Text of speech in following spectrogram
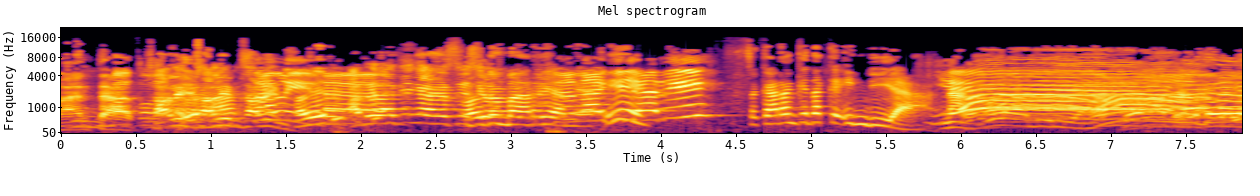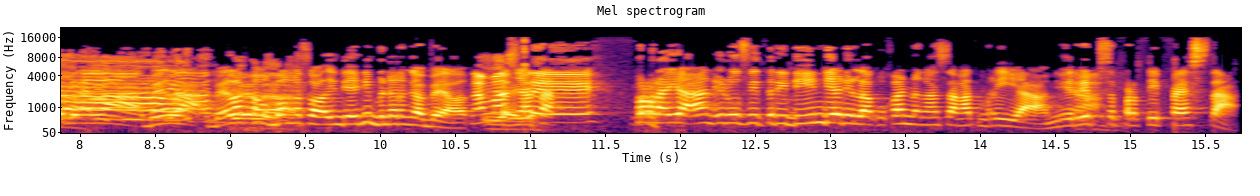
Mantap. Salim, salim, salim. Salim. Oh, Ada lagi nggak Esti? Oh itu Dan ya. lagi Ini, dari sekarang kita ke India. Nah, Bella, Bella, Bella tahu banget soal India ini bener nggak Bel? Namaste. Ternyata perayaan Idul Fitri di India dilakukan dengan sangat meriah, mirip seperti pesta.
